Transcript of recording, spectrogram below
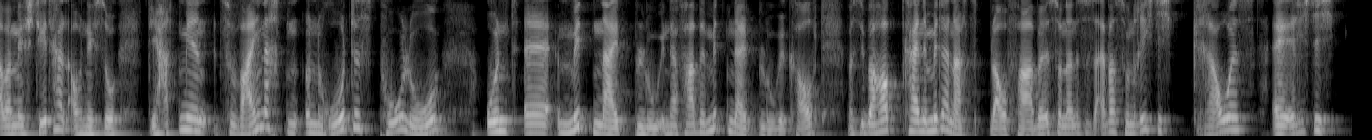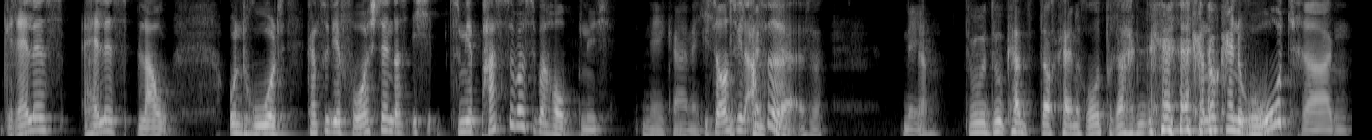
Aber mir steht halt auch nicht so. Die hat mir zu Weihnachten ein rotes Polo und äh, Midnight Blue in der Farbe Midnight Blue gekauft, was überhaupt keine Mitternachtsblaufarbe ist, sondern es ist einfach so ein richtig graues, äh, richtig grelles, helles Blau und Rot. Kannst du dir vorstellen, dass ich zu mir passt sowas überhaupt nicht? Nee, gar nicht. Ich sah aus wie ein Affe. Ja, also, nee. Ja. Du, du kannst doch kein Rot tragen. ich kann doch kein Rot tragen.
